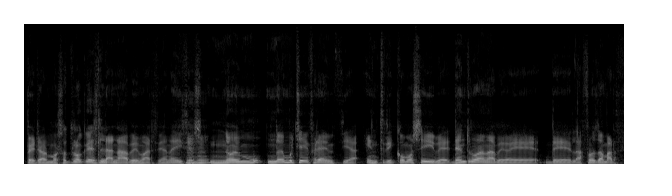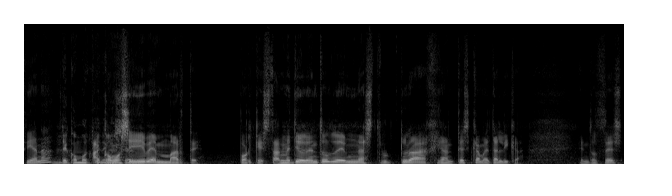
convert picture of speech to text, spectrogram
pero al mostrar lo que es la nave marciana, dices, no, hay, no hay mucha diferencia entre cómo se vive dentro de una nave de la flota marciana De cómo a cómo se vive en Marte, porque estás metido dentro de una estructura gigantesca metálica. Entonces,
